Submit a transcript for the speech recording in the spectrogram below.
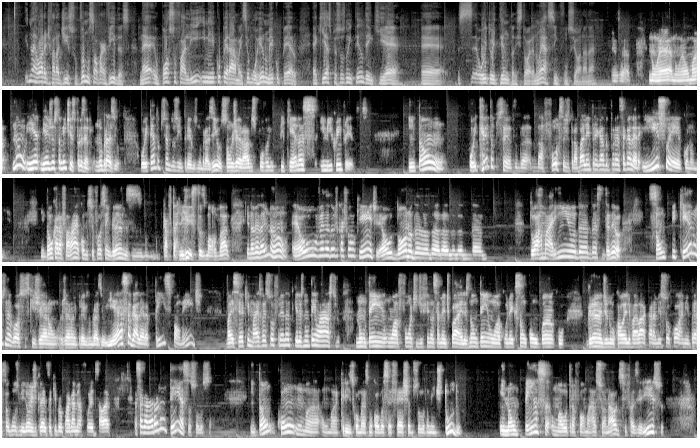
Não é hora de falar disso, vamos salvar vidas, né? Eu posso falir e me recuperar, mas se eu morrer eu não me recupero. É que as pessoas não entendem que é, é 880 a história. Não é assim que funciona, né? Exato. Não é, não é uma. Não, e é, e é justamente isso. Por exemplo, no Brasil, 80% dos empregos no Brasil são gerados por pequenas e microempresas. Então, 80% da, da força de trabalho é empregada por essa galera. E isso é economia. Então o cara fala, ah, é como se fossem grandes capitalistas malvados. E na verdade não. É o vendedor de cachorro quente, é o dono da, da, da, da do armarinho, da, da, entendeu? São pequenos negócios que geram, geram empregos no Brasil. E essa galera, principalmente, vai ser a que mais vai sofrer, né? porque eles não têm lastro, não tem uma fonte de financiamento, tipo, ah, eles não têm uma conexão com o banco grande no qual ele vai lá, cara, me socorre, me empresta alguns milhões de créditos aqui para eu pagar minha folha de salário. Essa galera não tem essa solução. Então, com uma, uma crise como essa, no qual você fecha absolutamente tudo, e não pensa uma outra forma racional de se fazer isso,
